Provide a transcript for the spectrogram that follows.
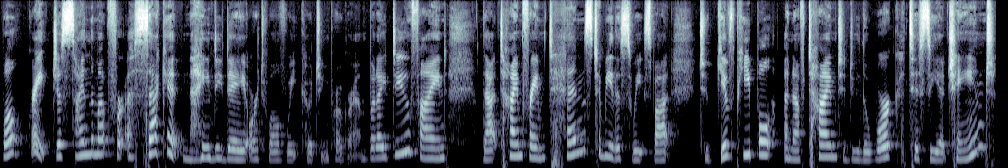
Well, great, just sign them up for a second 90 day or 12 week coaching program. But I do find that time frame tends to be the sweet spot to give people enough time to do the work to see a change.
